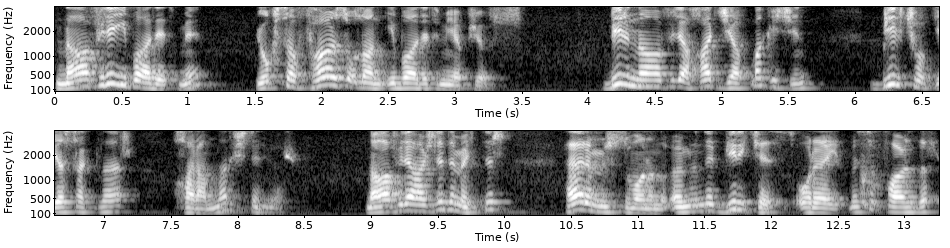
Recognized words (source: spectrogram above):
Nafile ibadet mi yoksa farz olan ibadet mi yapıyoruz? Bir nafile hac yapmak için birçok yasaklar, haramlar işleniyor. Nafile hac ne demektir? Her Müslümanın ömründe bir kez oraya gitmesi farzdır.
